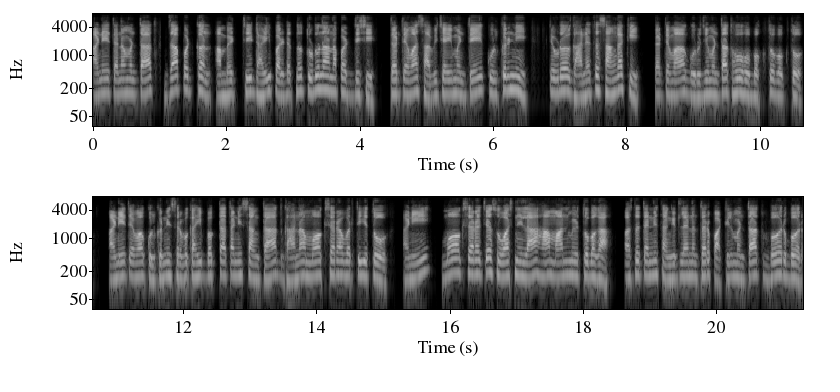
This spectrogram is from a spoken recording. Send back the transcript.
आणि त्यांना म्हणतात जा पटकन आंब्याची ढाळी परड्यातनं तोडून आणा पटदिशी तर तेव्हा सावीची आई म्हणते कुलकर्णी तेवढं घाण्याचं सांगा की. तर तेव्हा गुरुजी म्हणतात हो हो बघतो बघतो. आणि तेव्हा कुलकर्णी सर्व काही बघतात आणि सांगतात घाना म अक्षरावरती येतो. आणि म अक्षराच्या सुवासनीला हा मान मिळतो बघा असं त्यांनी सांगितल्यानंतर पाटील म्हणतात बर बर.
